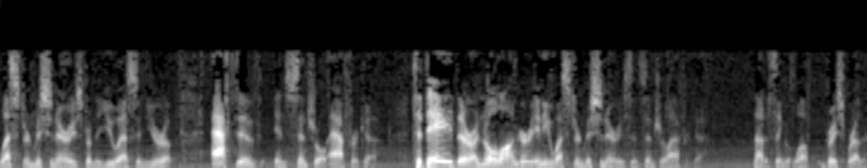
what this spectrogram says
Western missionaries from the U.S. and Europe active in Central Africa. Today, there are no longer any Western missionaries in Central Africa. Not a single, well, Grace Brother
